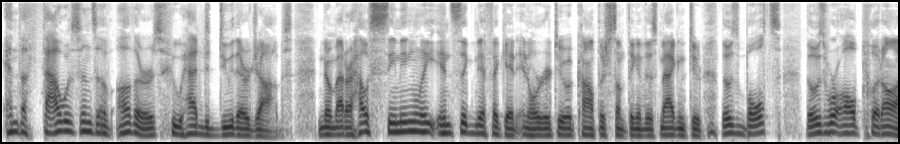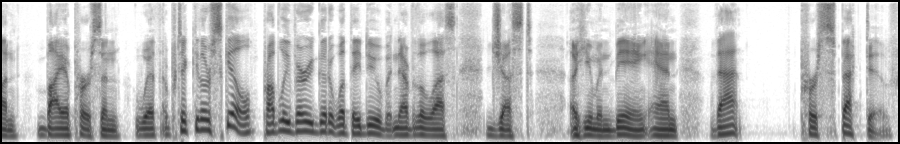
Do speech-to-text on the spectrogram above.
and the thousands of others who had to do their jobs, no matter how seemingly insignificant, in order to accomplish something of this magnitude. Those bolts, those were all put on by a person with a particular skill, probably very good at what they do, but nevertheless just a human being. And that perspective,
